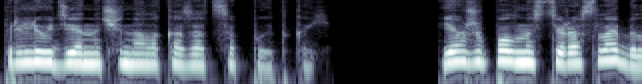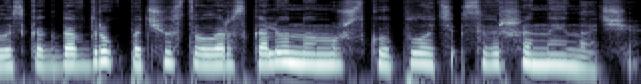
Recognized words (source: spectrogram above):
Прелюдия начинала казаться пыткой. Я уже полностью расслабилась, когда вдруг почувствовала раскаленную мужскую плоть совершенно иначе.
